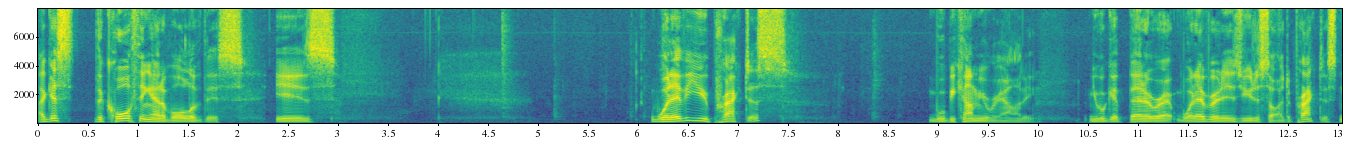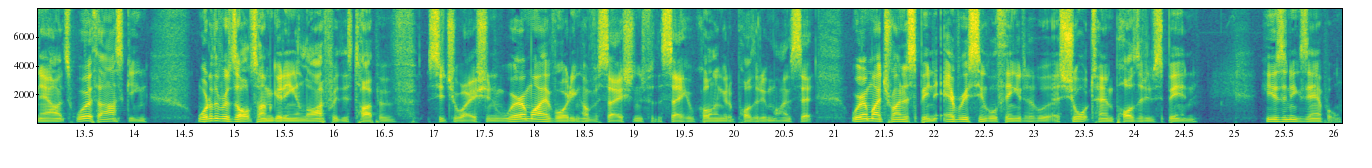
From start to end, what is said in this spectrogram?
I guess the core thing out of all of this is whatever you practice will become your reality. You will get better at whatever it is you decide to practice. Now, it's worth asking what are the results I'm getting in life with this type of situation? Where am I avoiding conversations for the sake of calling it a positive mindset? Where am I trying to spin every single thing into a short term positive spin? Here's an example.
